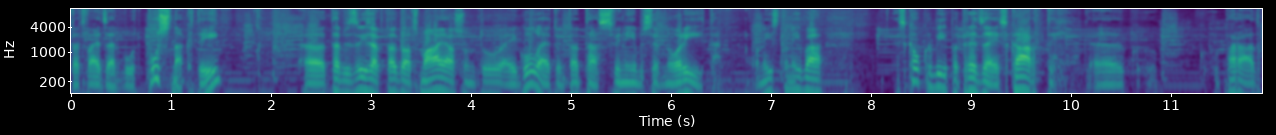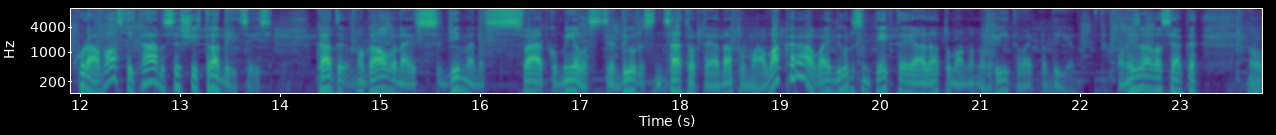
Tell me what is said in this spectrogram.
tad vajadzētu būt pusnaktī, uh, tad visdrīzāk tu atbrauc mājās un tu ej gulēt, un tad tās svinības ir no rīta. Un īstenībā es kaut kur biju pat redzējis karti, uh, parāda, kurā valstī kādas ir šīs tradīcijas. Kad no galvenais ģimenes svētku mīlestības ir 24. datumā vakarā vai 25. datumā nu, no rīta vai pa dienu. Un izrādās, jā, ka nu,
